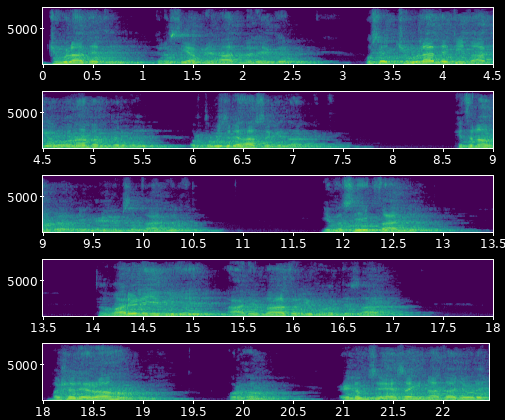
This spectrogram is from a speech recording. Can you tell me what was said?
झूला देती, रस्सी अपने हाथ में लेकर, उसे झूला देती ताकि रोना बंद कर दे और दूसरे हाथ से किताब लिखती इतना उनका एक इलम से ताल्लुक। ये वसीक ताल्लुक। तो हमारे लिए भी ये आलिमात और ये मुहदसात मशल राह और हम इलम से ऐसा ही नाता जोड़ें,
